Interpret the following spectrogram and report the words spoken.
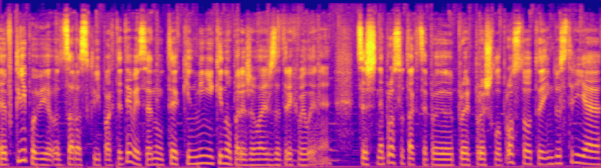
в кліпові, от зараз в кліпах ти дивишся, ну ти кін- міні-кіно переживаєш за три хвилини. Це ж не просто так це пр- пр- пройшло. Просто от індустрія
